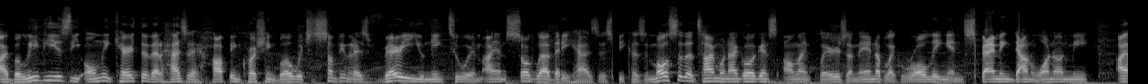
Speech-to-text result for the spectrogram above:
I believe he is the only character that has a hopping crushing blow, which is something that is very unique to him. I am so glad that he has this, because most of the time when I go against online players and they end up like rolling and spamming down one on me, I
